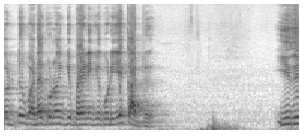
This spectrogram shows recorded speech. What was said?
தொட்டு வடக்கு நோக்கி பயணிக்கக்கூடிய காற்று. இது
